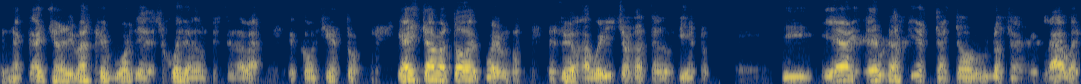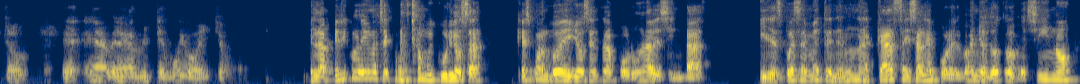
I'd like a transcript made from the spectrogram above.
en la cancha de básquetbol de la escuela donde se daba el concierto. Y ahí estaba todo el pueblo, desde los abuelitos hasta los nietos. Y, era, una fiesta y todo el mundo se arreglaba, todo. e-, era realmente muy bonito. En la película hay una secuencia muy curiosa, que es cuando ellos entran por una vecindad y después se meten en una casa y salen por el baño de otro vecino,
